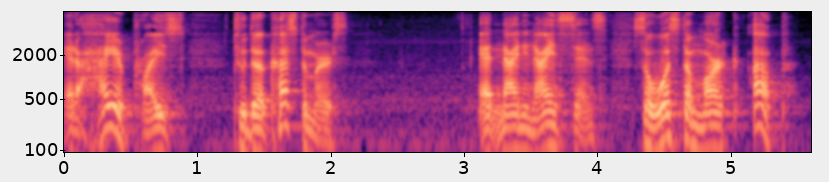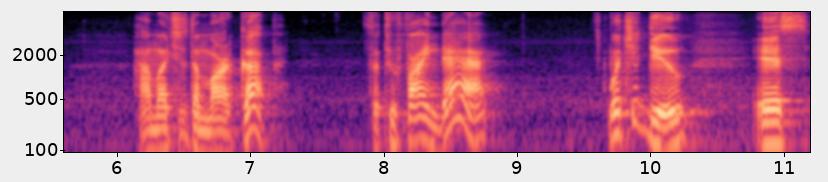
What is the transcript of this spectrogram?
at a higher price to the customers at 99 cents. So what's the markup? How much is the markup? So to find that, what you do is,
